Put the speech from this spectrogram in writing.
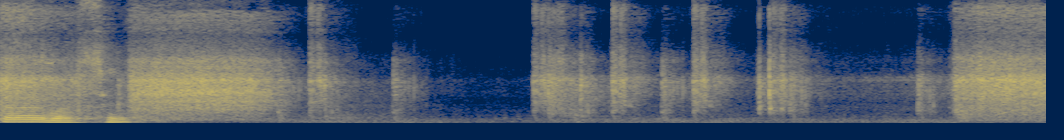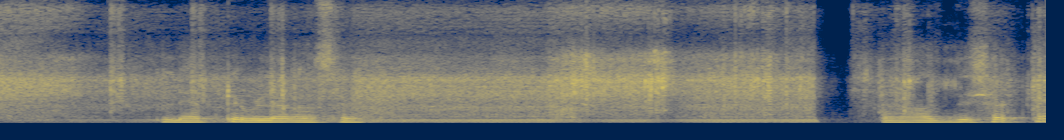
কার বাড়ছে ল্যাপ টেবিলে আছে রাজ দিস একটা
